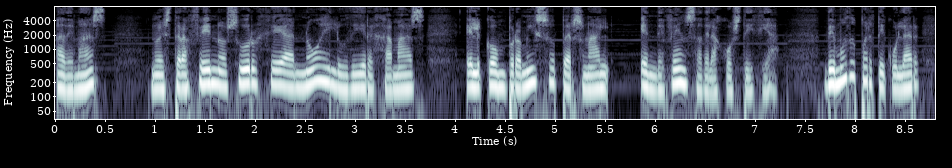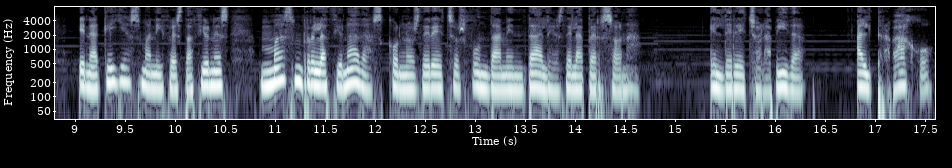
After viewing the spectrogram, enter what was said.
Además, nuestra fe nos urge a no eludir jamás el compromiso personal en defensa de la justicia, de modo particular en aquellas manifestaciones más relacionadas con los derechos fundamentales de la persona, el derecho a la vida, al trabajo,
